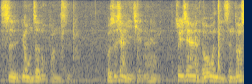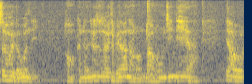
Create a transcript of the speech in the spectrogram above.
是用这种方式，不是像以前那样。所以现在很多问题很多社会的问题，好，可能就是说，比如说老农老农津贴啊，要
